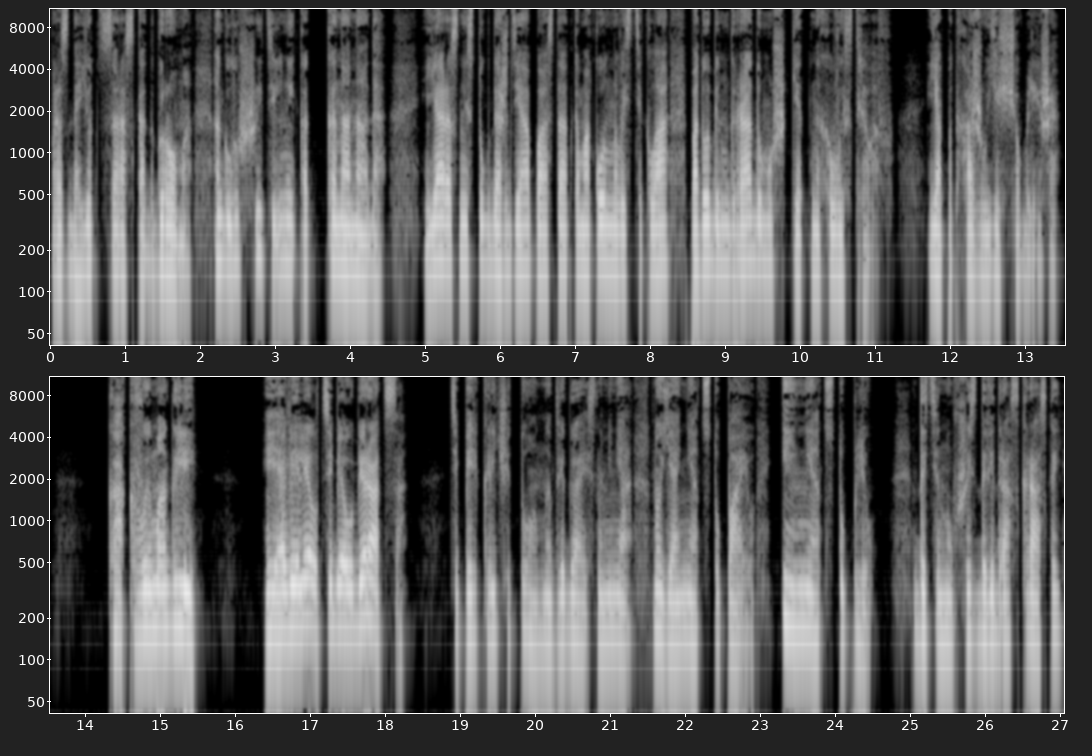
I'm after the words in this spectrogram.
Раздается раскат грома, оглушительный, как канонада. Яростный стук дождя по остаткам оконного стекла подобен граду мушкетных выстрелов. Я подхожу еще ближе. «Как вы могли? Я велел тебе убираться!» Теперь кричит он, надвигаясь на меня, но я не отступаю и не отступлю. Дотянувшись до ведра с краской,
